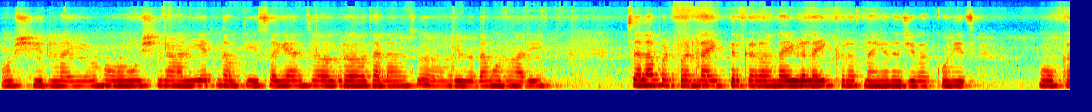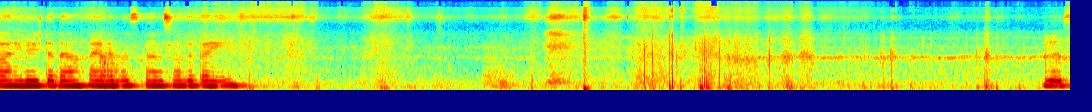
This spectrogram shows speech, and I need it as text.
उशीर लाई हो उशीर आली येत नव्हती. सगळ्यांचा आग्रह झाला दादा म्हणून आली. चला पटपट लाईक तर करा. लाईव्हला लाईक करत नाही आहेत अजिबात कोणीच. हो का निलेश दादा? हाय नमस्कार. स्वागत आहे. येस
